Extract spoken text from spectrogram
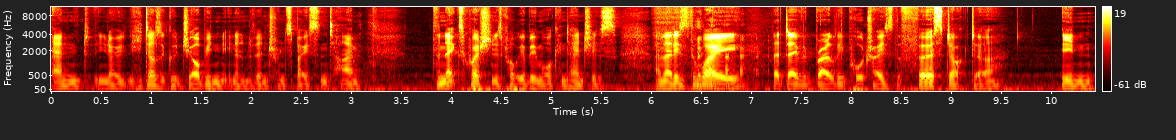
and you know he does a good job in, in Adventure in Space and Time. The next question is probably a bit more contentious, and that is the way that David Bradley portrays the First Doctor in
